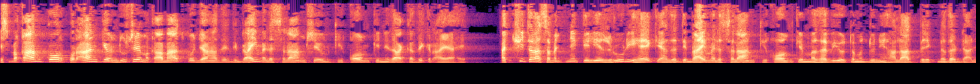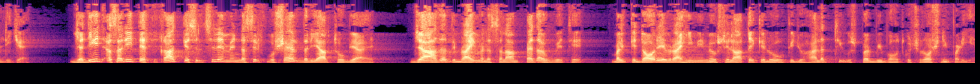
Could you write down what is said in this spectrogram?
اس مقام کو اور قرآن کے ان دوسرے مقامات کو جہاں حضرت ابراہیم علیہ السلام سے ان کی قوم کی ندا کا ذکر آیا ہے اچھی طرح سمجھنے کے لیے ضروری ہے کہ حضرت ابراہیم علیہ السلام کی قوم کے مذہبی اور تمدنی حالات پر ایک نظر ڈال لی جائے۔ جدید اثری تحقیقات کے سلسلے میں نہ صرف وہ شہر دریافت ہو گیا ہے جہاں حضرت ابراہیم علیہ السلام پیدا ہوئے تھے، بلکہ دور ابراہیمی میں اس علاقے کے لوگوں کی جو حالت تھی، اس پر بھی بہت کچھ روشنی پڑی ہے۔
